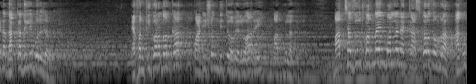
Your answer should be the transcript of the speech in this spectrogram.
এটা ধাক্কা দিলেই পড়ে যাবে। এখন কি করা দরকার? পার্টিশন দিতে হবে লোহার এই পাতগুলাকে। বাচ্চা জুলকরনাইন বললেন, এক কাজ করো তোমরা, আগুন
